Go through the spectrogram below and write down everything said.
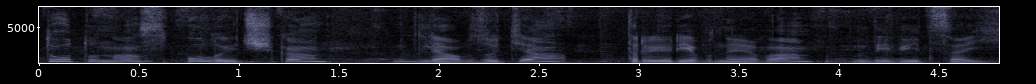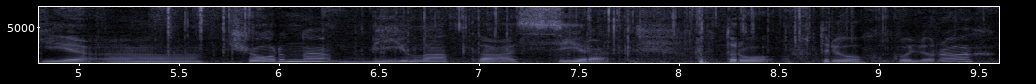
Тут у нас поличка для взуття трирівнева. Дивіться, є е, чорна, біла та сіра. В трьох кольорах.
